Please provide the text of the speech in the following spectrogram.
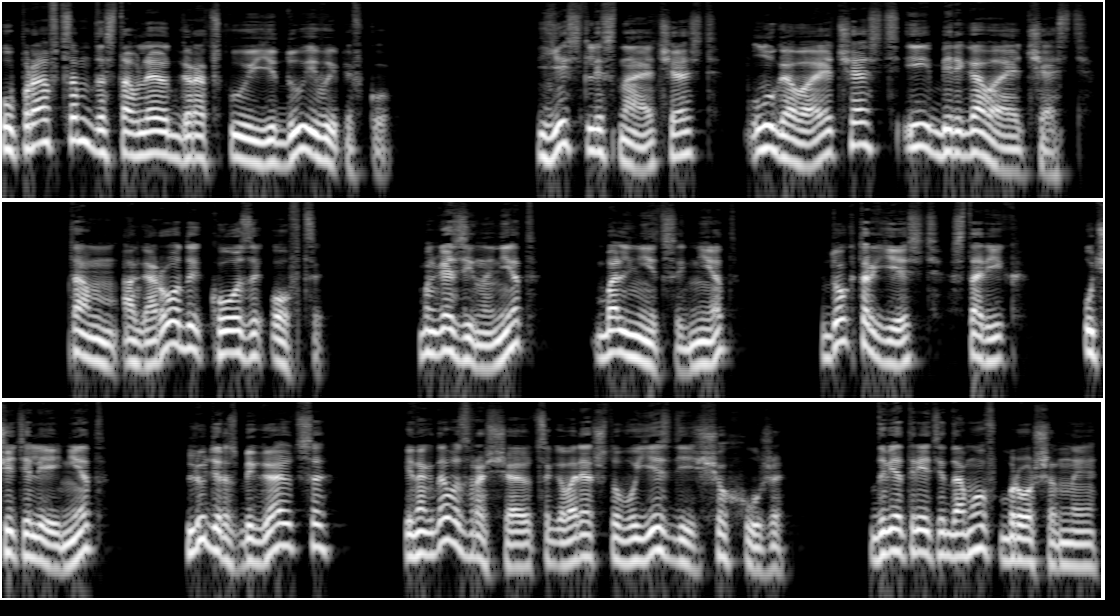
Управцам доставляют городскую еду и выпивку. Есть лесная часть, луговая часть и береговая часть. Там огороды, козы, овцы. Магазина нет, больницы нет, доктор есть, старик, учителей нет, люди разбегаются, иногда возвращаются, говорят, что в уезде еще хуже. Две трети домов брошенные,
